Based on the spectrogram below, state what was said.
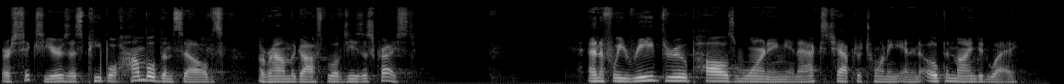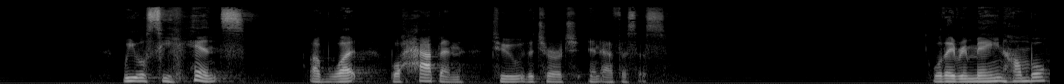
or six years as people humbled themselves around the gospel of Jesus Christ. And if we read through Paul's warning in Acts chapter 20 in an open minded way, we will see hints of what will happen to the church in Ephesus. Will they remain humble?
